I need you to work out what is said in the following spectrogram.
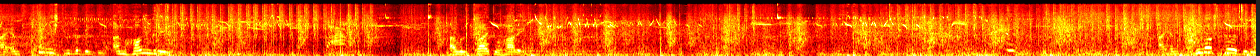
I am finished with the building. I'm hungry. I will try to hurry. Am. Do not hurt me.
